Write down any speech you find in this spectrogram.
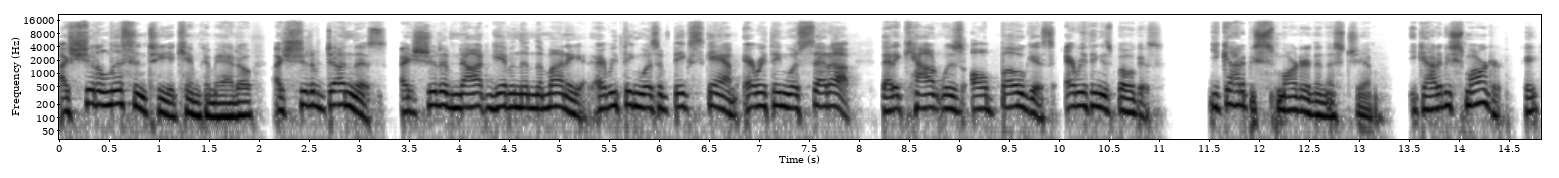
I should have listened to you, Kim Komando. I should have done this. I should have not given them the money. Everything was a big scam. Everything was set up. That account was all bogus. Everything is bogus. You got to be smarter than this, Jim. You got to be smarter. Okay.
